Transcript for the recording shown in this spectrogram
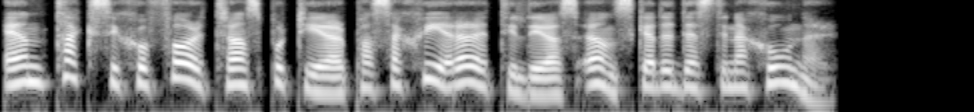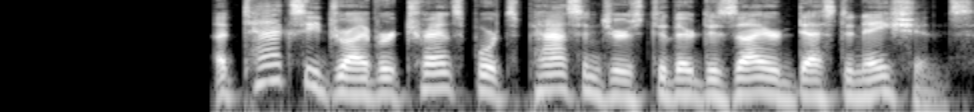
En taxichaufför transporterar passagerare till deras önskade destinationer. A taxi driver transports passengers to their desired destinations.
